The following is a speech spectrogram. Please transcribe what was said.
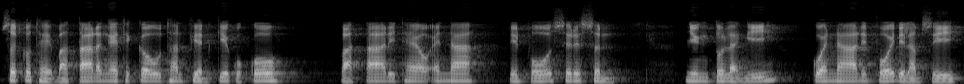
Rất có thể bà ta đã nghe thấy câu than phiền kia của cô. Bà ta đi theo Anna đến phố Citizen Nhưng tôi lại nghĩ, cô Anna đến phố ấy để làm gì?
